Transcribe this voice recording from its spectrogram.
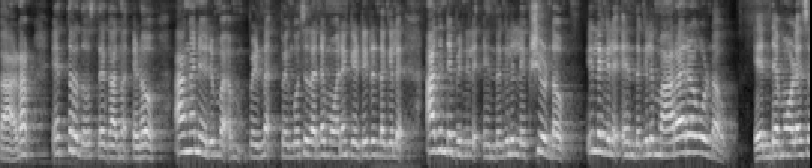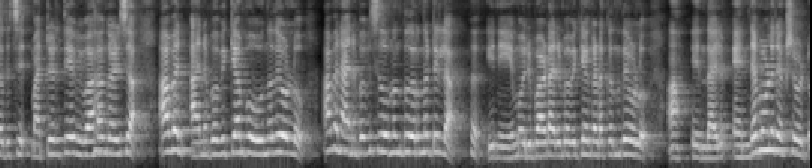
കാണാം. എത്ര ദിവസത്തേക്കാന്ന്? എടോ അങ്ങനെ ഒരു പെണ്ണ് പെങ്കൊച്ച് തന്റെ മോനെ കെട്ടിയിട്ടുണ്ടെങ്കിൽ അതിന്റെ പിന്നിൽ എന്തെങ്കിലും ലക്ഷ്യമുണ്ടാവും ഇല്ലെങ്കിൽ എന്തെങ്കിലും മാറാരോഗം ഉണ്ടാവും. എന്റെ മോളെ ചതിച്ച് മറ്റൊരുത്തിയെ വിവാഹം കഴിച്ച അവൻ അനുഭവിക്കാൻ പോകുന്നതേ ഉള്ളൂ. അവൻ അനുഭവിച്ചതൊന്നും തീർന്നിട്ടില്ല. ഇനിയും ഒരുപാട് അനുഭവിക്കാൻ കിടക്കുന്നതേ ഉള്ളൂ. ആ എന്തായാലും എന്റെ മോൾ രക്ഷപ്പെട്ടു.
